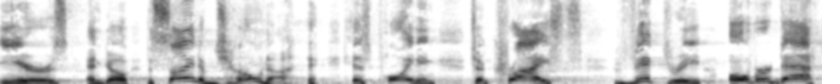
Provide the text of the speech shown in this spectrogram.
ears and go, the sign of Jonah is pointing to Christ's victory over death.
